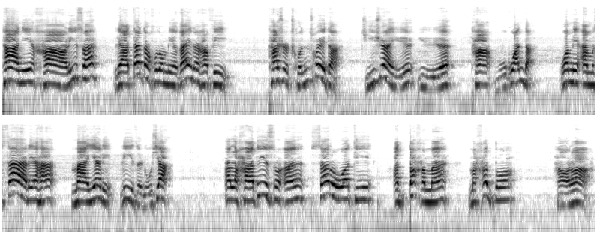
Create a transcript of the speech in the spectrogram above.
他尼哈里算俩带的活动米挨着哈飞，它是纯粹的，局限于与它无关的。我们 M 三里哈 马耶里例子如下：阿拉哈迪说安萨罗沃提阿达哈曼马哈多，好了，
